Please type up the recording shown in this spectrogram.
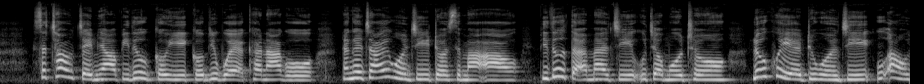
။16ကြိမ်မြောက်ပြည်သူ့ဂုဏ်ရီဂုဏ်ပြုပွဲအခမ်းအနားကိုနိုင်ငံခြားရေးဝန်ကြီးဒေါ်စင်မအောင်ပြည်သူ့တအမတ်ကြီးဦးကျော်မိုးထွန်းလူ့အခွင့်အရေးဒုဝန်ကြီးဦးအောင်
